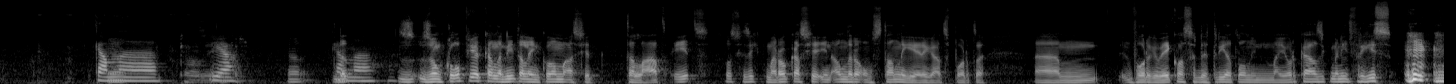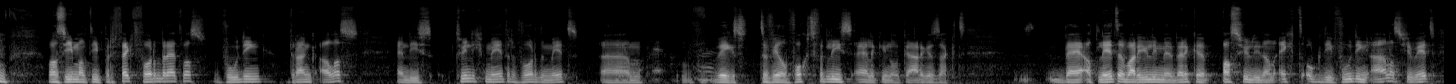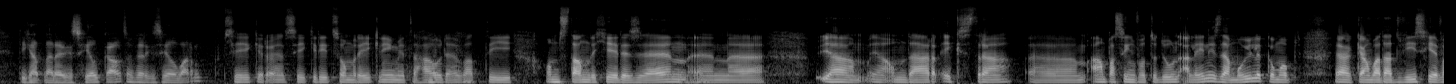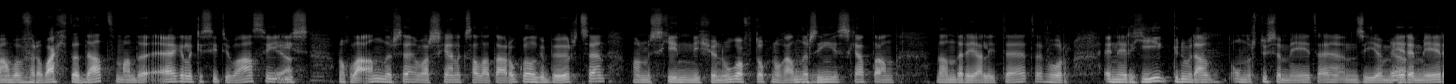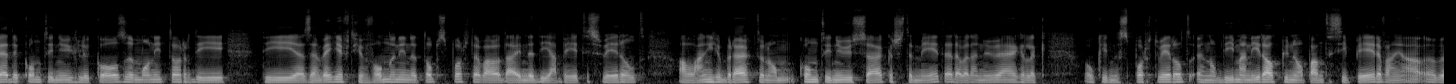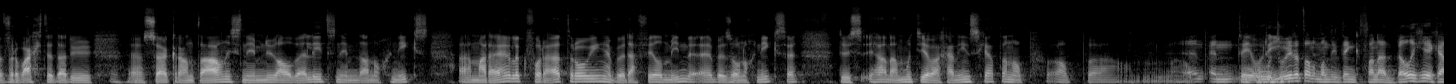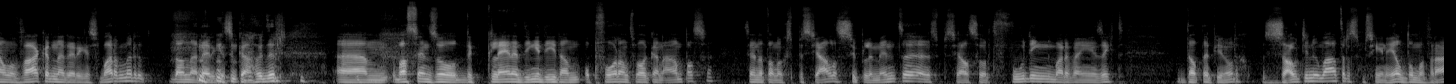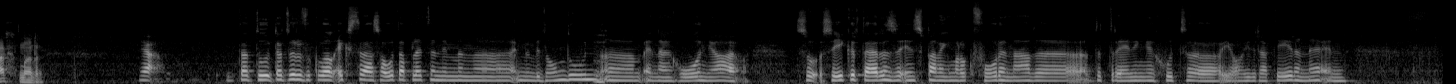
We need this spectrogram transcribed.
kan... eh, Kan Ja. Ja. kan Zo'n klopje kan er niet alleen komen als je te laat eet, zoals je zegt, maar ook als je in andere omstandigheden gaat sporten. Ehm, vorige week was er de triathlon in Mallorca, als ik me niet vergis. was iemand die perfect voorbereid was, voeding, drank, alles. En die is 20 meter voor de meet, ehm, wegens te veel vochtverlies, eigenlijk in elkaar gezakt. Bij atleten waar jullie mee werken, passen jullie dan echt ook die voeding aan als je weet, die gaat naar ergens heel koud of ergens heel warm? Zeker, eh, zeker iets om rekening mee te houden, hè, wat die omstandigheden zijn. En eh, ja, ja, om daar extra ehm, aanpassingen voor te doen. Alleen is dat moeilijk om op... Ja, ik kan wat advies geven van we verwachten dat, maar de eigenlijke situatie Ja. is nog wat anders. Hè. Waarschijnlijk zal dat daar ook wel gebeurd zijn, maar misschien niet genoeg of toch nog anders ingeschat dan, dan de realiteit. Hè. Voor energie kunnen we dat ondertussen meten. Hè. En zie je meer Ja. en meer hè, de continu glucosemonitor die, die eh, zijn weg heeft gevonden in de topsport. Hè, waar we dat in de diabeteswereld al lang gebruikten om continu suikers te meten. Dat we dat nu eigenlijk ook in de sportwereld en op die manier al kunnen op anticiperen van ja, eh, we verwachten dat uw eh, suiker aan het is, neem nu al wel iets, neem dan nog niks. Maar eigenlijk voor uitdroging hebben we dat veel minder, hebben we zo nog niks. Hè. Dus ja, dan moet je wat gaan inschatten op, op, op En, en theorie. hoe doe je dat dan? Want ik denk vanuit België gaan we vaker naar ergens warmer dan naar ergens kouder. Ehm, wat zijn zo de kleine dingen die je dan op voorhand wel kan aanpassen? Zijn dat dan nog speciale supplementen, een speciaal soort voeding waarvan je zegt dat heb je nodig? Zout in je water is misschien een heel domme vraag, maar Ja, dat, doe, dat durf ik wel extra zouttabletten in mijn, eh, in mijn bidon doen. Ja. Ehm, en dan gewoon, ja, zo, zeker tijdens de inspanning, maar ook voor en na de, de trainingen goed eh, ja, hydrateren. Hè. En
